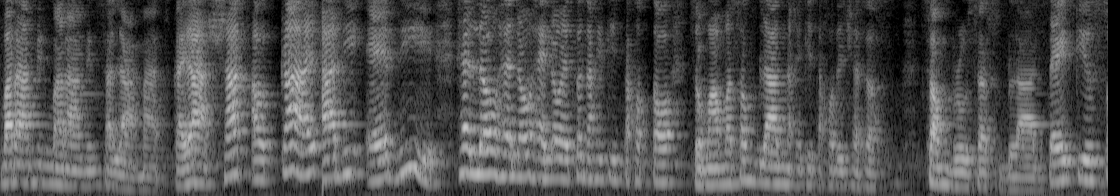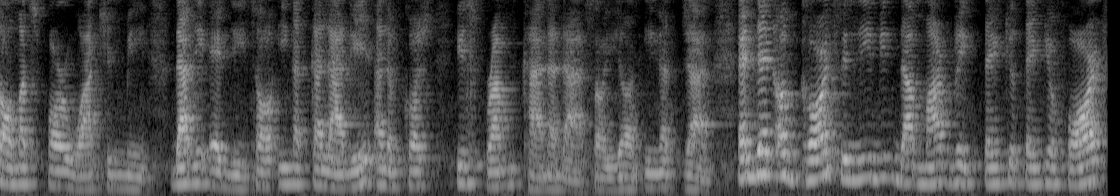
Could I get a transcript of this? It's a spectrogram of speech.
Maraming maraming salamat. Kaya, shout out kay Adi Eddie. Hello, hello, hello. Ito nakikita ko to sa Mama sa Vlog. Nakikita ko rin siya sa Sam Bruce's vlog. Thank you so much for watching me, Daddy Eddie. So, ingat ka lagi. Alam ko, he's from Canada. So, yon ingat dyan. And then, of course, si Living the Maverick. Thank you, thank you for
